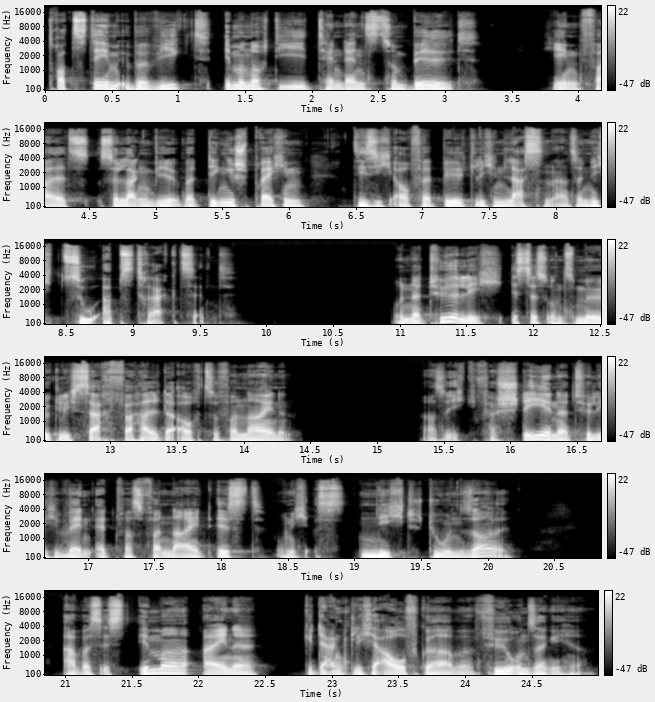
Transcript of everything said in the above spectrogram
Trotzdem überwiegt immer noch die Tendenz zum Bild. Jedenfalls, solange wir über Dinge sprechen, die sich auch verbildlichen lassen, also nicht zu abstrakt sind. Und natürlich ist es uns möglich, Sachverhalte auch zu verneinen. Also ich verstehe natürlich, wenn etwas verneint ist und ich es nicht tun soll. Aber es ist immer eine gedankliche Aufgabe für unser Gehirn.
